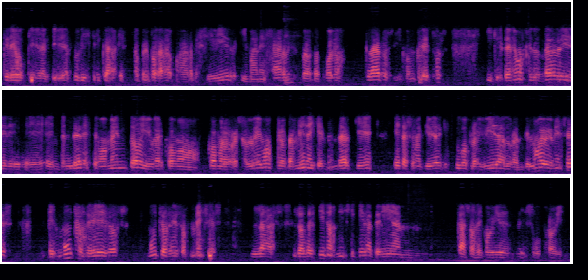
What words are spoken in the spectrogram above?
Creo que la actividad turística está preparada para recibir y manejar protocolos claros y concretos y que tenemos que tratar de, entender este momento y ver cómo, cómo lo resolvemos, pero también hay que entender que esta es una actividad que estuvo prohibida durante nueve meses. En muchos de ellos, muchos de esos meses, las, los destinos ni siquiera tenían casos de COVID en su provincia.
